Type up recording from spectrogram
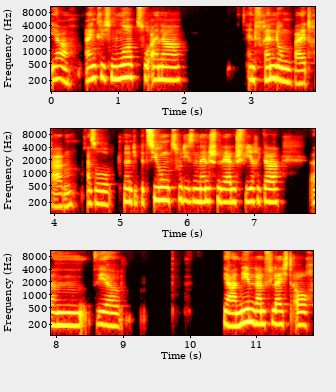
ja eigentlich nur zu einer Entfremdung beitragen. Also ne, die Beziehungen zu diesen Menschen werden schwieriger ähm, wir ja, nehmen dann vielleicht auch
